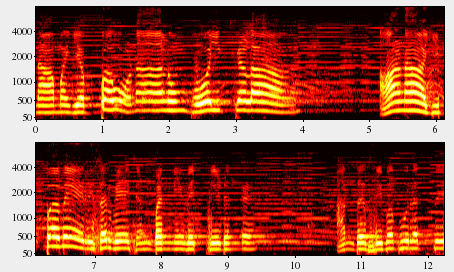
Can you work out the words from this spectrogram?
நாம எப்ப ஒனாலும் போய்க்கலாம். ஆனா இப்பவே ரிசர்வேஷன் பண்ணி வச்சிடுங்க. அந்த சிவபுரத்து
